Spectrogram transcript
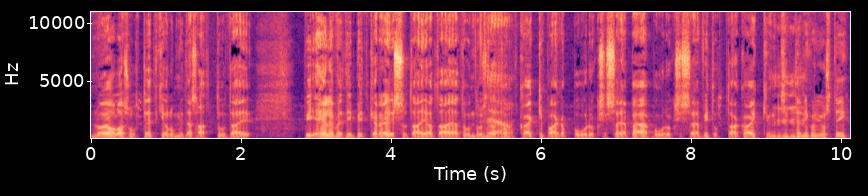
nuo olosuhteetkin ollut mitä sattuu tai helvetin pitkä reissu tai jotain ja tuntuu että on kaikki paikat puuduksissa ja pääpuuduksissa ja vituttaa kaikki, mutta mm. sitten niin just niin,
